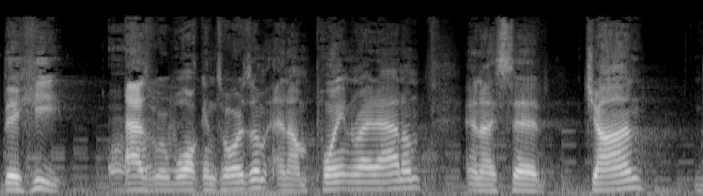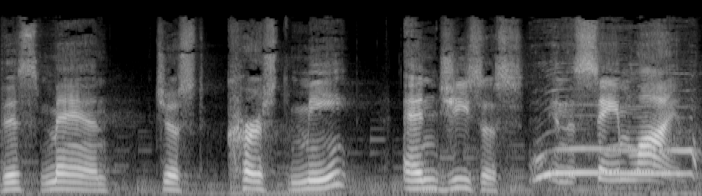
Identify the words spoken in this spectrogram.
the heat as we're walking towards him. And I'm pointing right at him. And I said, John, this man just cursed me and Jesus in the same line.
